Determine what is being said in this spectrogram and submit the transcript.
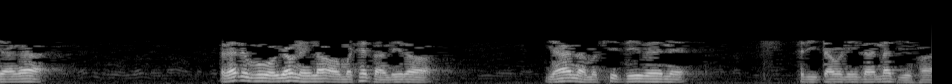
ဉာဏ်ကအရတ္တဘုံရောက်နိုင်တော့အောင်မထက်တန်သေးတော့ဉာဏ်နာမဖြစ်သေးပဲနဲ့အဲ့ဒီတဝရိသာနတ်ပြည်မှာ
